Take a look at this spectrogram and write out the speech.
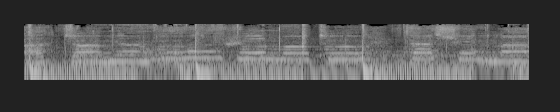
어쩌면 우리 모두 다시 만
